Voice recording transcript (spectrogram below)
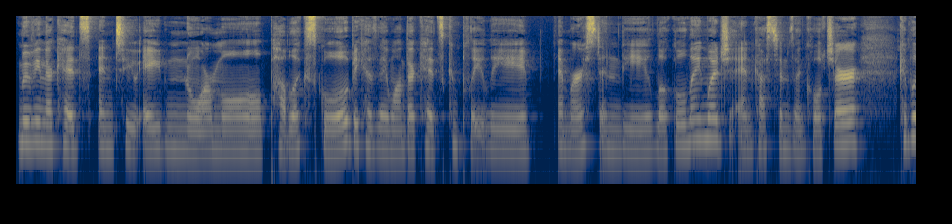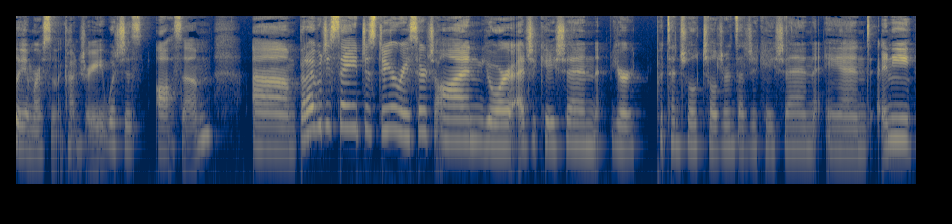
moving their kids into a normal public school because they want their kids completely immersed in the local language and customs and culture, completely immersed in the country, which is awesome. Um, but I would just say just do your research on your education, your potential children's education, and any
